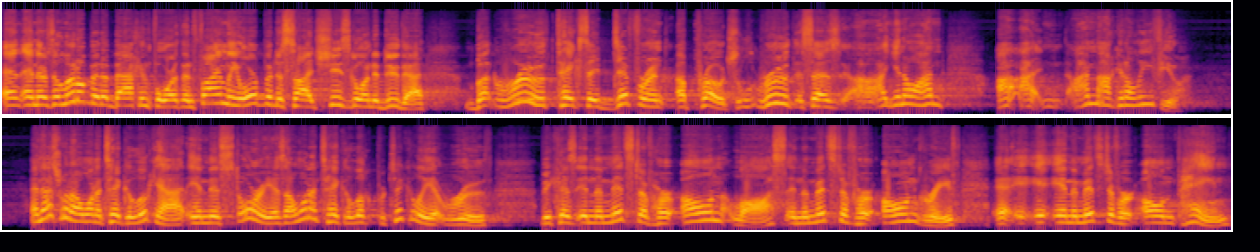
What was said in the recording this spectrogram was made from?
And, and there's a little bit of back and forth. And finally, Orpah decides she's going to do that. But Ruth takes a different approach. Ruth says, uh, you know, I'm, I, I, I'm not going to leave you. And that's what I want to take a look at in this story is I want to take a look particularly at Ruth because in the midst of her own loss, in the midst of her own grief, in the midst of her own pain,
